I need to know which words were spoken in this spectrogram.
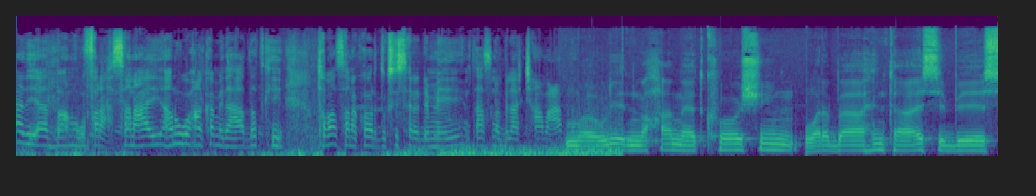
Aad iyo aad baan ugu faraxsanahay. Anugu waxaan ka mid ahaa dadkii toban sano ka hor dugsi sare dhameeyey intaasna bilaa jaamacad. Mawliid maxamed kooshin warbaahinta s b c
